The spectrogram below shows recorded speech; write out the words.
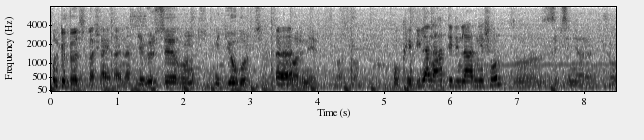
Und Gewürze wahrscheinlich rein, ne? Gewürze und mit Joghurt Äh. mariniert. Also Okay, wie lange habt ihr den Laden hier schon? so 17 Jahre schon.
